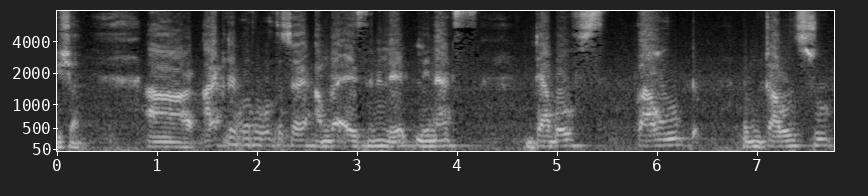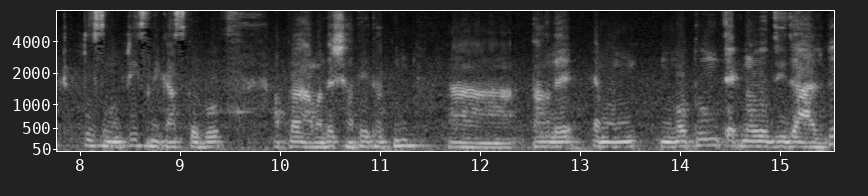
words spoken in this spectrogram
বিষয়। আর আরেকটা কথা বলতে চাই, আমরা এই চ্যানেলে লিনাক্স ড্যাবলস ক্লাউড এবং ট্রাভেল শুট টিপস এবং ট্রিক্স নিয়ে কাজ করব। আপনারা আমাদের সাথেই থাকুন। তাহলে এমন নতুন টেকনোলজি যা আসবে,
